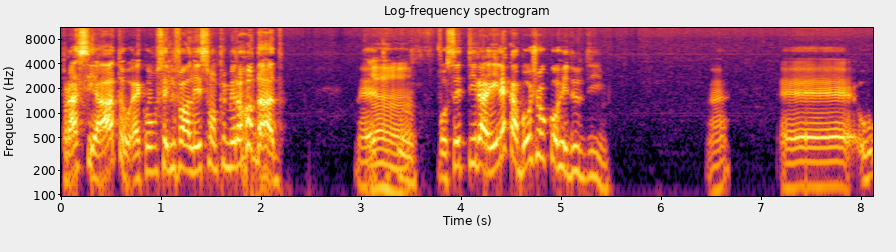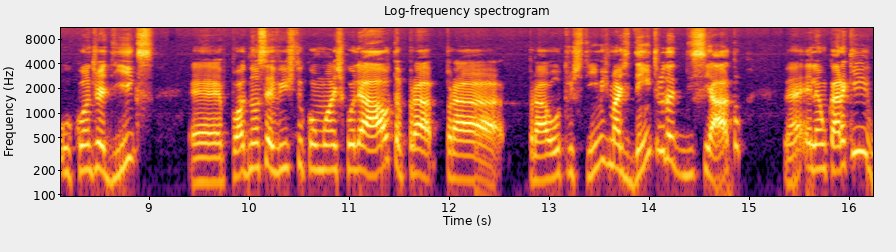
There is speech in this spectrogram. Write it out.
Para Seattle, é como se ele valesse uma primeira rodada. Né? Uhum. Tipo, você tira ele, acabou o jogo corrido do time. Né? É, o, o Contra Diggs é, pode não ser visto como uma escolha alta para outros times, mas dentro da, de Seattle, né, ele é um cara que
